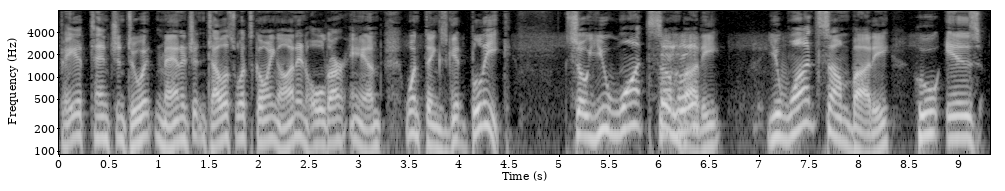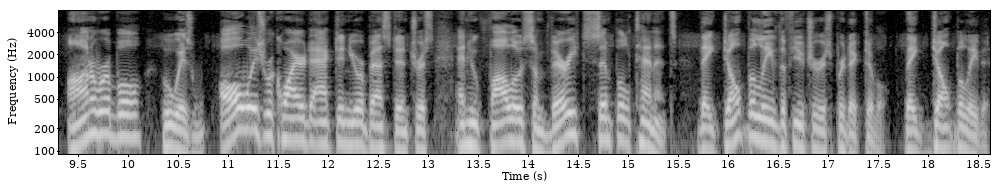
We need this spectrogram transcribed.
pay attention to it and manage it and tell us what's going on and hold our hand when things get bleak. So you want somebody, you want somebody who is honorable, who is always required to act in your best interest, and who follows some very simple tenets. They don't believe the future is predictable. They don't believe it.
